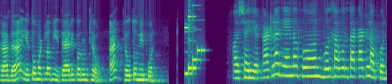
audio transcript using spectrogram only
राधा येतो म्हटलं मी. तयारी करून ठेव. आ ठेवतो मी फोन. असह्य काटला घ्याय ना फोन? बोलता बोलता काटला फोन.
